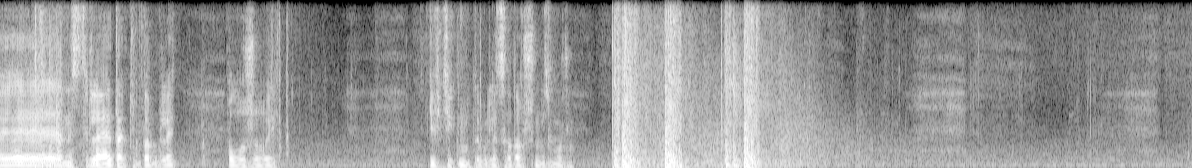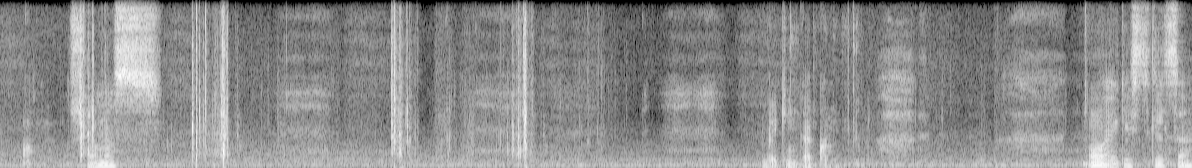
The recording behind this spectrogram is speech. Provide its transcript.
Е-е-е, не стріляй, я так тут, блядь, положовий. І втікнути, блядь, згадав, що не зможу. Що у нас? Викинь каку. О, якесь стільце.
